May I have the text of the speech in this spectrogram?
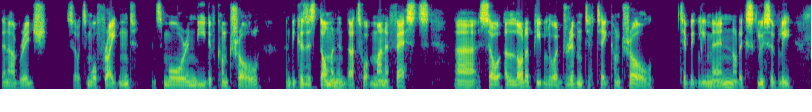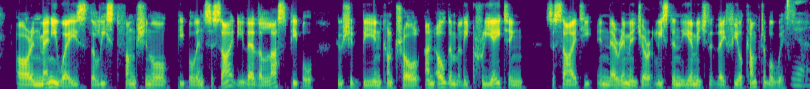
than average, so it's more frightened it's more in need of control. And because it's dominant, that's what manifests. Uh, so a lot of people who are driven to take control, typically men, not exclusively, are in many ways the least functional people in society. They're the last people who should be in control and ultimately creating society in their image, or at least in the image that they feel comfortable with, yeah.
